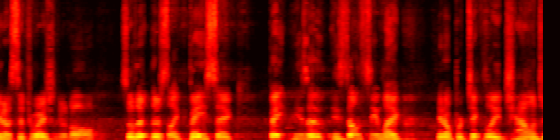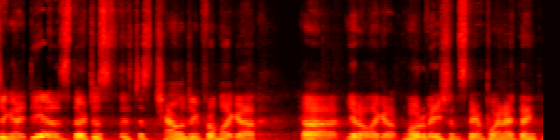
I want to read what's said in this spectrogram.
you know, situation at all. So there, there's like basic, ba- these are these don't seem like you know particularly challenging ideas. They're just it's just challenging from like a, uh, you know, like a motivation standpoint. I think.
